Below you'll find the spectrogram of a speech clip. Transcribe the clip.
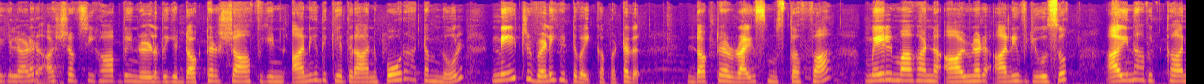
ஊடகவியலாளர் அஷ்ரப் சிஹாப்தீன் எழுதிய டாக்டர் ஷாஃபியின் அநீதிக்கு எதிரான போராட்டம் நூல் நேற்று வெளியிட்டு வைக்கப்பட்டது. டாக்டர் ரைஸ் முஸ்தபா மேல் மாகாண ஆளுநர் அரிஃப் யூசுப் ஐநாவிற்கான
